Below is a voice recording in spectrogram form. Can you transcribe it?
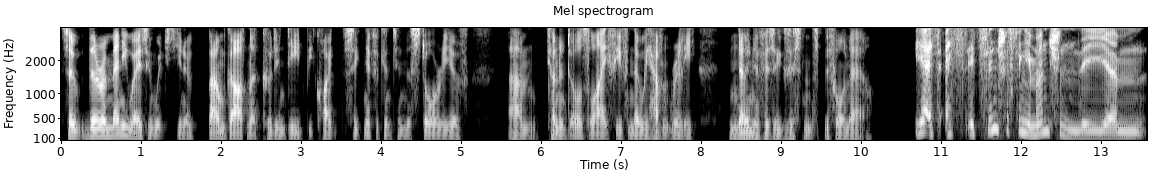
So there are many ways in which you know Baumgartner could indeed be quite significant in the story of um, Conan Doyle's life, even though we haven't really known of his existence before now. Yeah, it's it's, it's interesting you mentioned the um,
